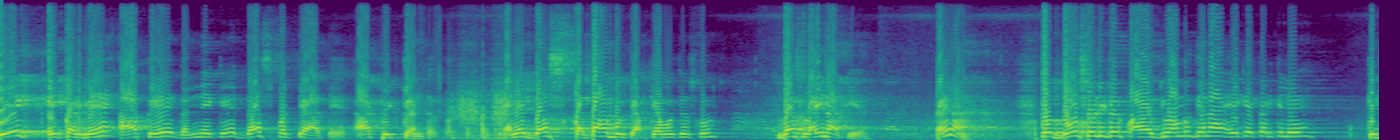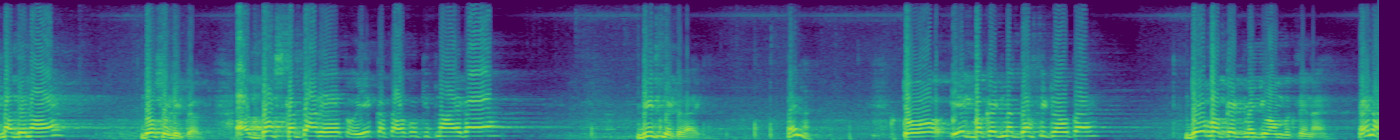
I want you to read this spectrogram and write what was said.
एक एकड़ में आपके गन्ने के 10 पट्टे आते हैं, आठ फीट के अंतर पर। यानी 10 कतार बोलते आप क्या बोलते हैं उसको? 10 लाइन आती है है ना? तो 200 लीटर जो अमृत देना है एक एकड़ के लिए, कितना देना है? 200 लीटर। और 10 कतार है तो एक कतार को कितना आएगा? 20 लीटर आएगा, है ना? तो एक बकेट में 10 लीटर होता है, दो बकेट में जो अमृत लेना है है ना?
